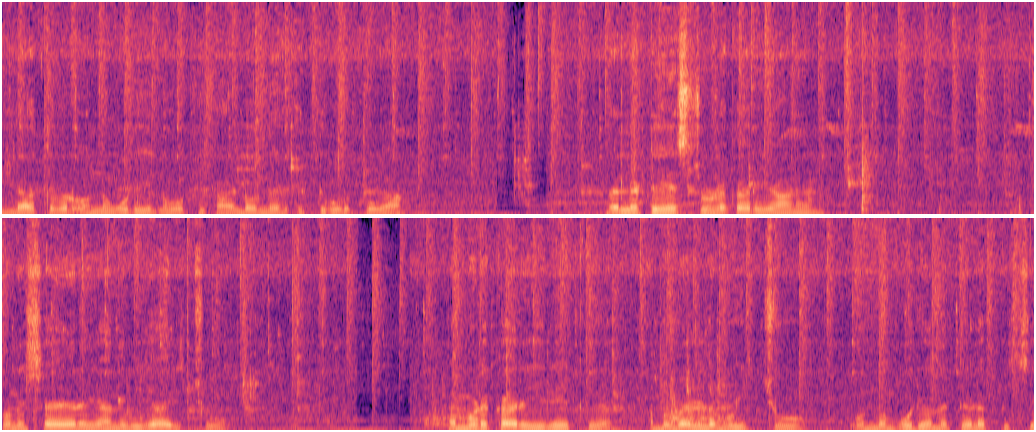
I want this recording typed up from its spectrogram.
ഇല്ലാത്തവർ ഒന്നും കൂടി നോക്കിക്കാണ്ട് ഒന്ന് ഇട്ട് കൊടുക്കുക. നല്ല ടേസ്റ്റുള്ള കറിയാണ്. ഒന്ന് ഷെയർ ചെയ്യാമെന്ന് വിചാരിച്ചു. നമ്മുടെ കറിയിലേക്ക് നമ്മൾ വെള്ളം ഒഴിച്ചു. ഒന്നും കൂടി ഒന്ന് തിളപ്പിച്ച്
